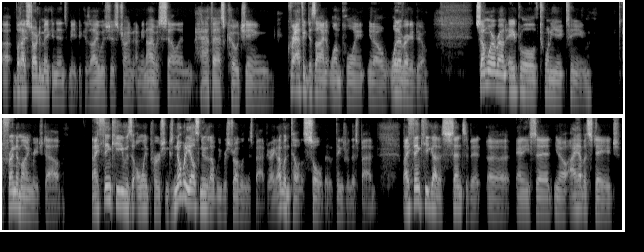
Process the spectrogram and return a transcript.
uh, but I started making ends meet because I was just trying. I mean, I was selling half-ass coaching, graphic design at one point. You know, whatever I could do. Somewhere around April of 2018, a friend of mine reached out and I think he was the only person because nobody else knew that we were struggling this bad, right? I wasn't telling a soul that things were this bad. But I think he got a sense of it. Uh, and he said, You know, I have a stage.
